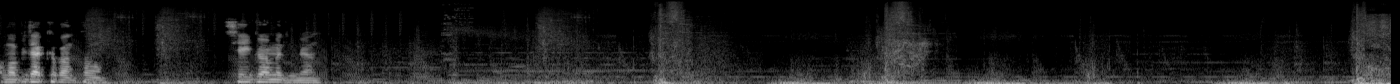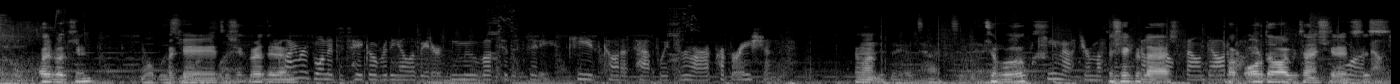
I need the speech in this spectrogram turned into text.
Ama bir dakika ben tamam. Şey görmedim yani. Hadi bakayım. Okey, teşekkür ederim. Climbers wanted to take over the elevators and move up to the city. Keys caught us halfway through our preparations. Hemen çabuk. Teşekkürler. Bak orada var bir tane More şerefsiz.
